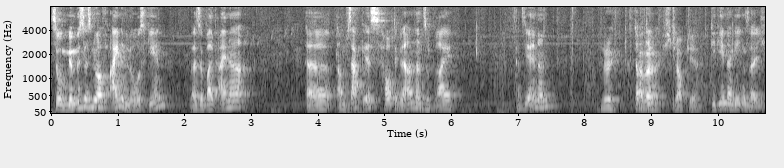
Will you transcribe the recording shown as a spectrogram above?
so, wir müssen jetzt nur auf einen losgehen, weil sobald einer äh, am Sack ist, haut er den anderen zu Brei. Kannst du dich erinnern? Nö, Doch, aber die- ich glaub dir. Die gehen dann gegenseitig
